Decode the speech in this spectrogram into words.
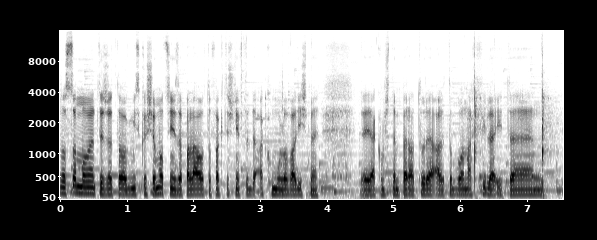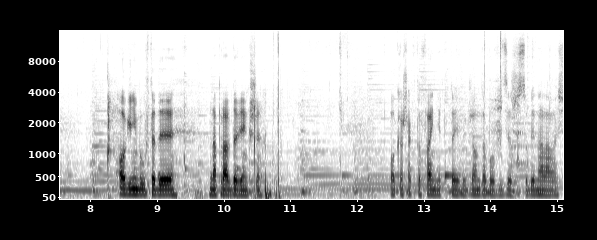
No są momenty, że to ognisko się mocniej zapalało, to faktycznie wtedy akumulowaliśmy y, jakąś temperaturę, ale to było na chwilę i ten ogień był wtedy naprawdę większy. Pokaż jak to fajnie tutaj wygląda, bo widzę, że sobie nalałeś.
